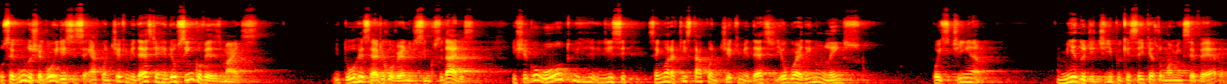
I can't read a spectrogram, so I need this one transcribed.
O segundo chegou e disse: A quantia que me deste rendeu cinco vezes mais. E tu recebe o governo de cinco cidades. E chegou outro e disse: Senhor, aqui está a quantia que me deste, e eu guardei num lenço pois tinha medo de ti, porque sei que és um homem severo.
